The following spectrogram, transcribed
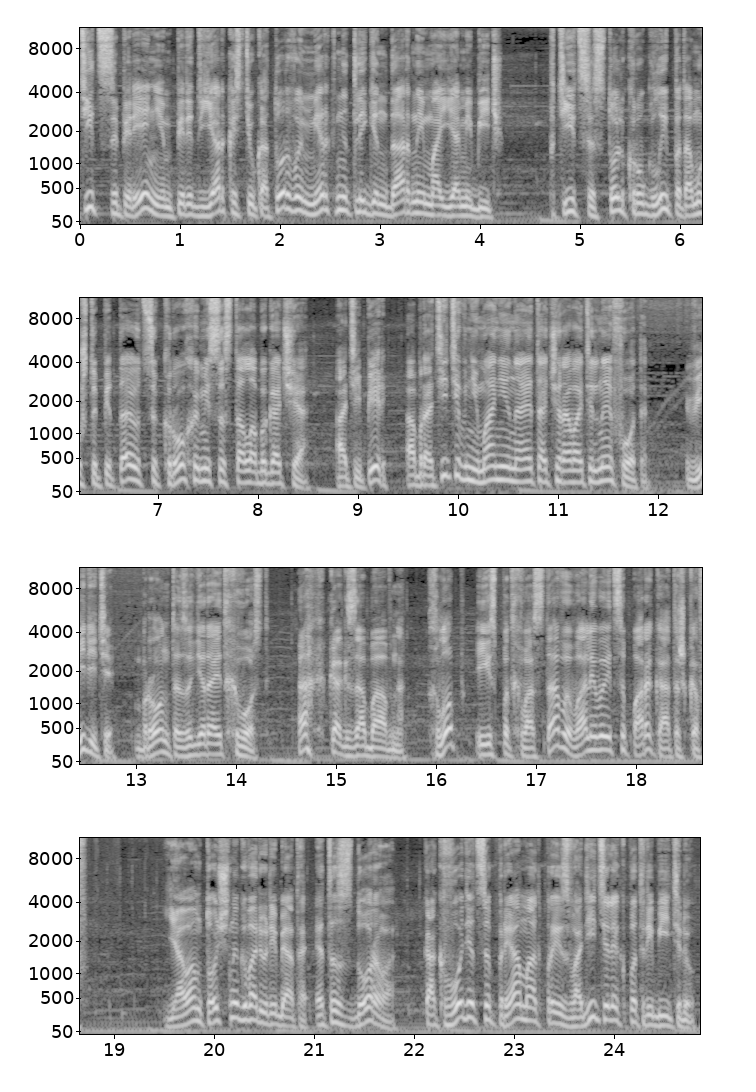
птиц с оперением, перед яркостью которого меркнет легендарный Майами-Бич. Птицы столь круглы, потому что питаются крохами со стола богача. А теперь обратите внимание на это очаровательное фото. Видите, Бронта задирает хвост. Ах, как забавно. Хлоп, и из-под хвоста вываливается пара катышков. Я вам точно говорю, ребята, это здорово. Как водится, прямо от производителя к потребителю.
